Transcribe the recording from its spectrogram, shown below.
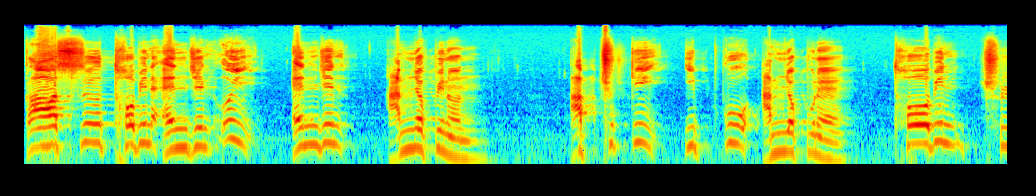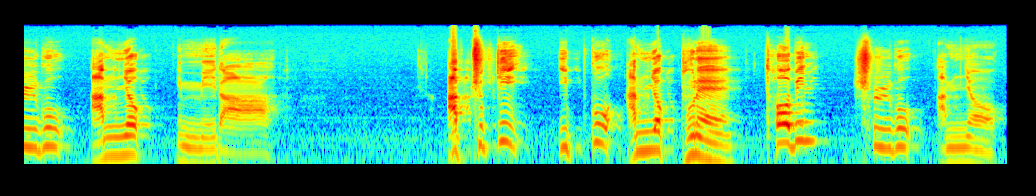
가스 터빈 엔진의 엔진 압력비는 압축기 입구 압력분의 터빈 출구 압력입니다. 압축기 입구 압력분의 터빈 출구 압력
